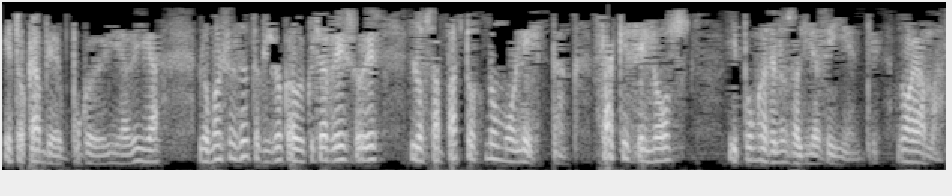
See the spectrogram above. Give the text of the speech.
esto cambia un poco de día a día, lo más sensato que yo acabo de escuchar de eso es, los zapatos no molestan, sáqueselos y póngaselos al día siguiente, no haga más.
